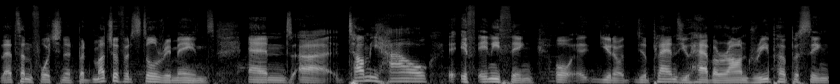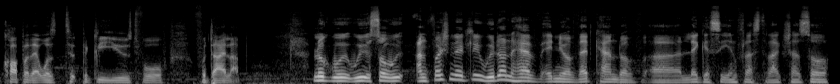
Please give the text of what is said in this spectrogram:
That's unfortunate, but much of it still remains. And uh, tell me how, if anything, or, uh, you know, the plans you have around repurposing copper that was typically used for, for dial-up. Look, we, we so we, unfortunately we don't have any of that kind of uh, legacy infrastructure. So,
